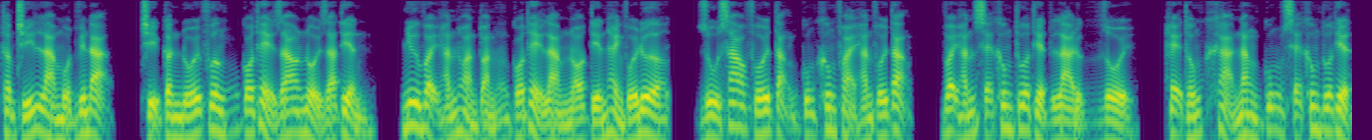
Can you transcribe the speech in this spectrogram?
thậm chí là một viên đạn, chỉ cần đối phương có thể giao nổi giá tiền, như vậy hắn hoàn toàn có thể làm nó tiến hành phối đưa dù sao phối tặng cũng không phải hắn phối tặng, vậy hắn sẽ không thua thiệt là được rồi, hệ thống khả năng cũng sẽ không thua thiệt.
